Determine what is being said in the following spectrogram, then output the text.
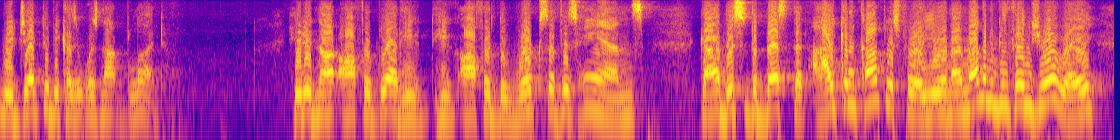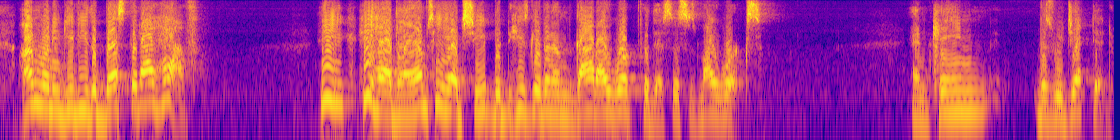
rejected? Because it was not blood. He did not offer blood. He he offered the works of his hands. God, this is the best that I can accomplish for you, and I'm not going to do things your way. I'm going to give you the best that I have. He, he had lambs, he had sheep, but he's given them, God, I work for this. This is my works. And Cain was rejected.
